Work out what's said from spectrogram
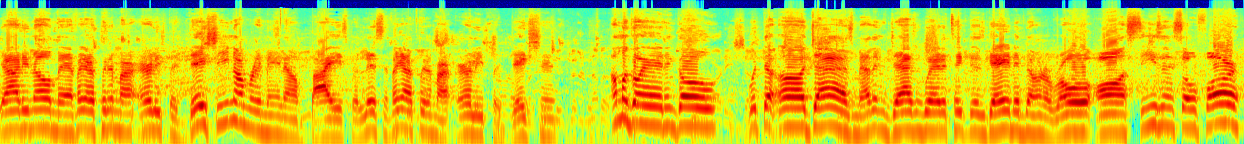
you already know, man. If I gotta put in my early prediction, you know I'm remain unbiased. But listen, if I gotta put in my early prediction, I'm gonna go ahead and go with the uh, Jazz, man. I think the Jazz can go ahead and take this game. They've been on a roll all season so far.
